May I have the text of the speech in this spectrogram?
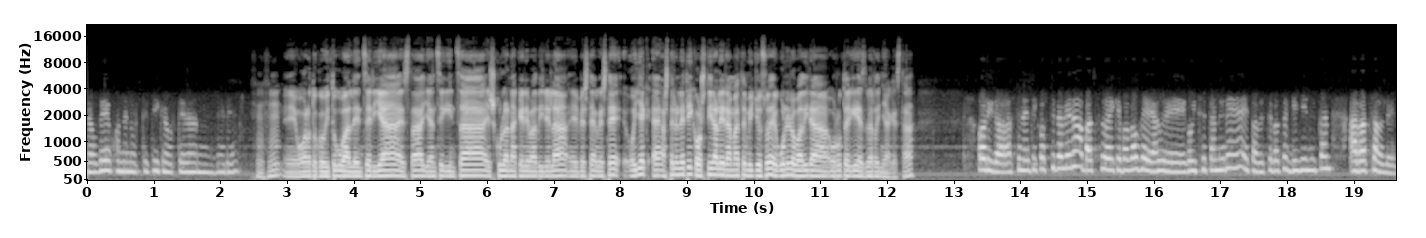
daude joan den urtetik urtean ere. E, Gogoratuko bitugu ba, lehentzeria, ez da, jantzigintza, eskulanak ere badirela, e, besteak beste. Oiek, e, astelenetik ostiralera ematen bituzu, egunero badira urrutegi ezberdinak, ez da? Hori da, aztenetik ostiralera, batzuek badaude goizetan ere, eta beste batzuk gehienetan arratzaldez.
